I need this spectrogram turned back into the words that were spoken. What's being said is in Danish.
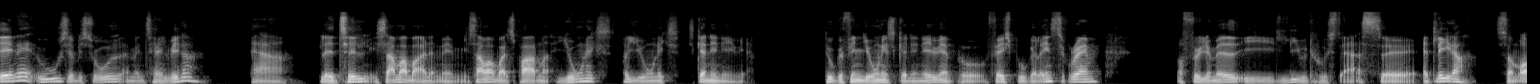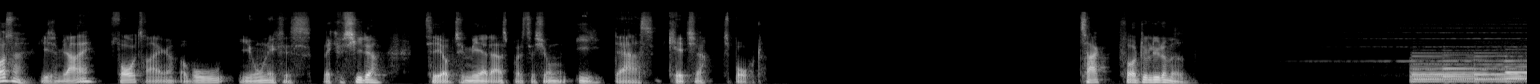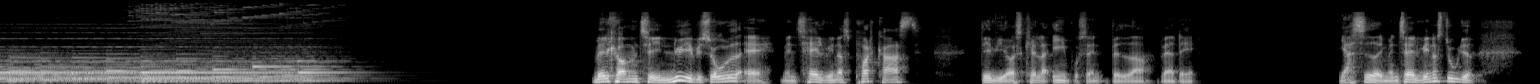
Denne uges episode af Mental Vinder er blevet til i samarbejde med min samarbejdspartner Jonix og Jonix Scandinavia. Du kan finde Jonix Scandinavia på Facebook eller Instagram og følge med i livet hos deres øh, atleter, som også, ligesom jeg, foretrækker at bruge Jonix's rekvisitter til at optimere deres præstation i deres catcher-sport. Tak for at du lytter med. Velkommen til en ny episode af Mental Vinders podcast, det vi også kalder 1% bedre hver dag. Jeg sidder i Mental Vinderstudiet,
